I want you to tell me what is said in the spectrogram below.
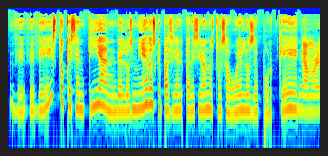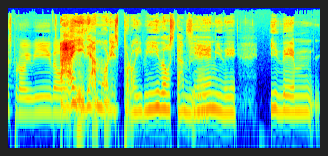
de, de, esto que sentían, de los miedos que padecieron nuestros abuelos, de por qué. De amores prohibidos. Ay, de amores prohibidos también, y de y de mm,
